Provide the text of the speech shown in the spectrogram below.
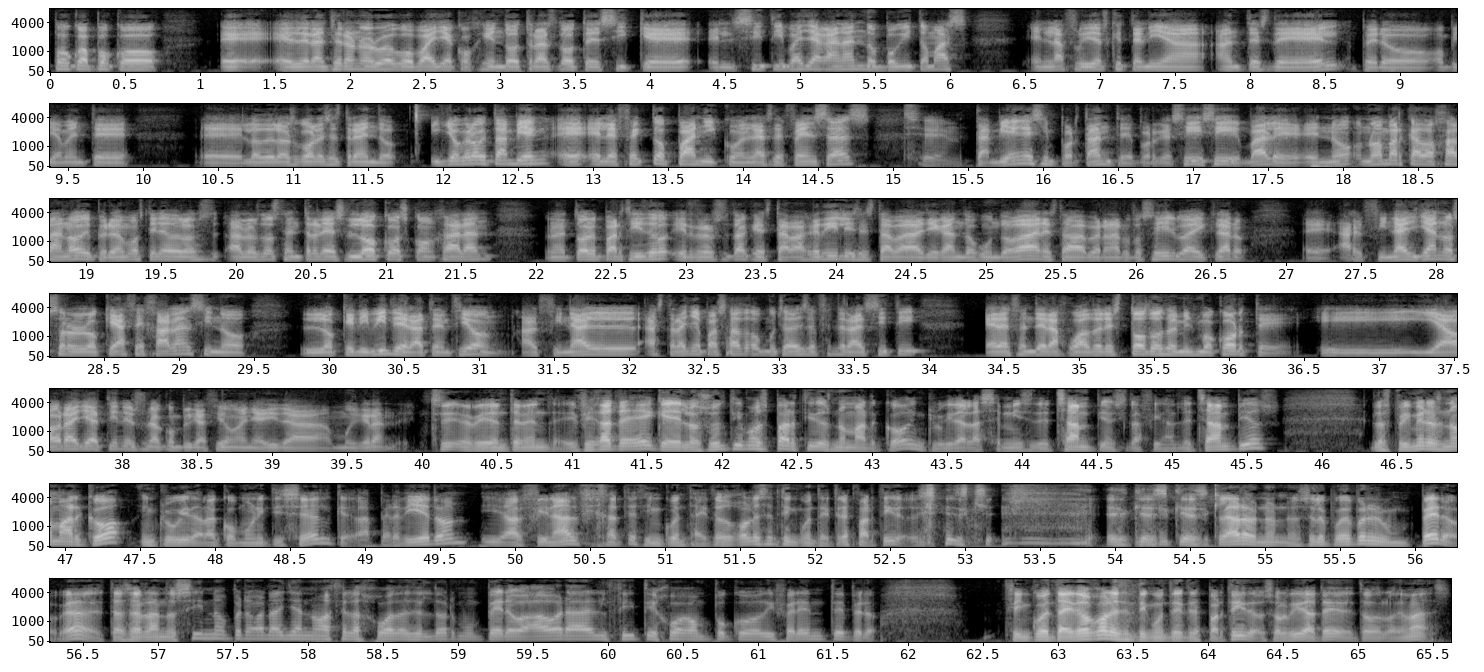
poco a poco eh, el delantero noruego vaya cogiendo otras dotes y que el City vaya ganando un poquito más en la fluidez que tenía antes de él, pero obviamente eh, lo de los goles es tremendo. Y yo creo que también eh, el efecto pánico en las defensas Sí. también es importante, porque sí, sí, vale, eh, no, no ha marcado a Haaland hoy, pero hemos tenido los- a los dos centrales locos con Haaland durante todo el partido y resulta que estaba Grilis, estaba llegando Gundogan, estaba Bernardo Silva y claro, eh, al final ya no solo lo que hace Haaland, sino lo que divide la atención. Al final, hasta el año pasado, muchas veces defender al City era defender a jugadores todos del mismo corte y, ahora ya tienes una complicación añadida muy grande. Sí, evidentemente. Y fíjate eh, que los últimos partidos no marcó, incluida las semis de Champions y la final de Champions. Los primeros no marcó, incluida la Community Shell, que la perdieron. Y al final, fíjate, 52 goles en 53 partidos. Es que es, que, es, que es claro, no, no se le puede poner un pero. estás hablando, sí, no, pero ahora ya no hace las jugadas del Dortmund, pero ahora el City juega un poco diferente, pero... 52 goles en 53 partidos, olvídate de todo lo demás.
